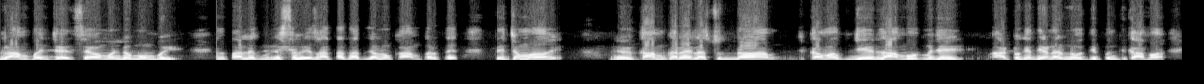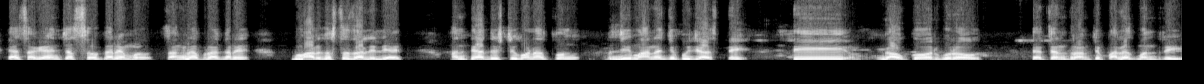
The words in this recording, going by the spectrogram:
ग्रामपंचायत सेवा मंडळ मुंबई. पालक म्हणजे सगळेच हातात हात घालून काम करतायत. त्याच्यामुळे काम करायला सुद्धा कामा जी लांब म्हणजे आटोक्यात येणार नव्हती पण ती कामं या सगळ्यांच्या सहकार्यामुळं चांगल्या प्रकारे मार्गस्थ झालेली आहेत. आणि त्या दृष्टिकोनातून जी मानाची पूजा असते ती गावकर गुरव त्याच्यानंतर आमचे पालकमंत्री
